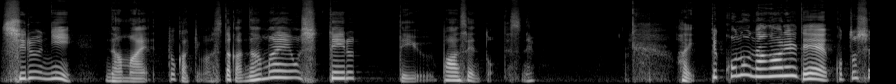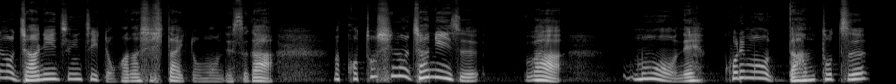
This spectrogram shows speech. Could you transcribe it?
知るに名前と書きます。だから名前を知っているっていうパーセントですね。はい、でこの流れで今年のジャニーズについてお話ししたいと思うんですが、まあ、今年のジャニーズはもうねこれもダントツ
